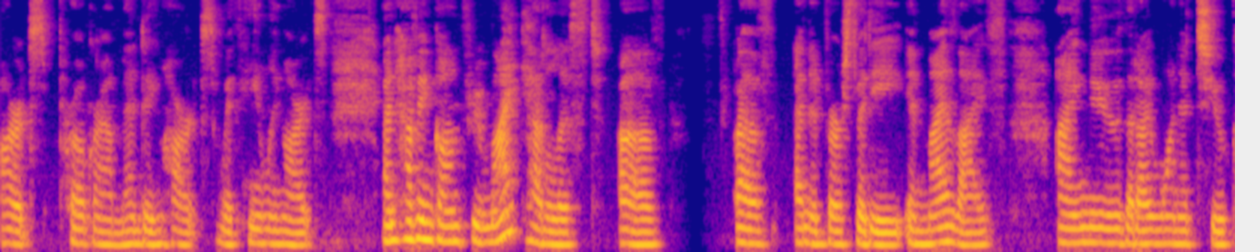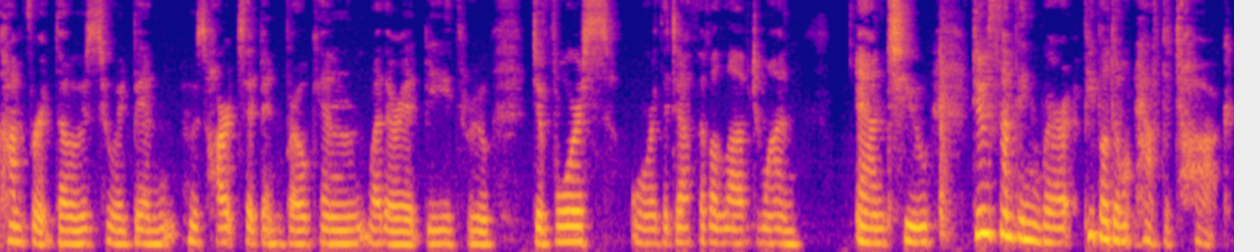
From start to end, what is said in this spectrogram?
arts program, Mending Hearts with Healing Arts. And having gone through my catalyst of, of an adversity in my life, I knew that I wanted to comfort those who had been, whose hearts had been broken, whether it be through divorce or the death of a loved one and to do something where people don't have to talk.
